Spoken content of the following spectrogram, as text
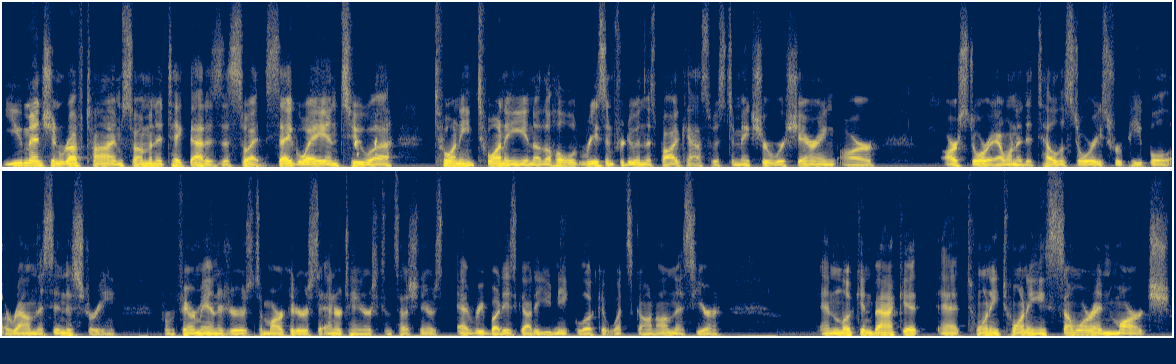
You mentioned rough times so i'm going to take that as a sweat segue into uh 2020 you know the whole reason for doing this podcast was to make sure we're sharing our our story. I wanted to tell the stories for people around this industry, from fair managers to marketers to entertainers, concessionaires. Everybody's got a unique look at what's gone on this year. And looking back at, at 2020, somewhere in March,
